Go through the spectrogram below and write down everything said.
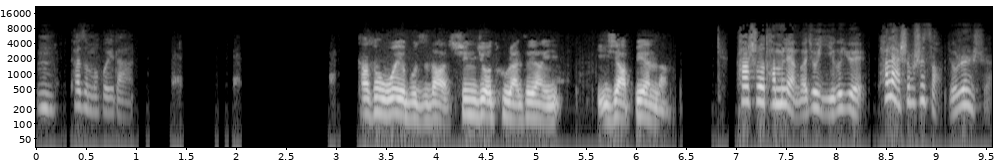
嗯，他怎么回答？他说我也不知道，心就突然这样一一下变了。他说他们两个就一个月，他俩是不是早就认识？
